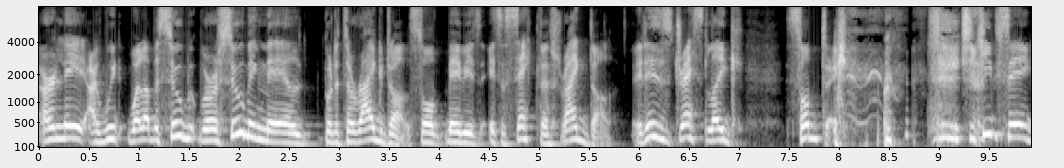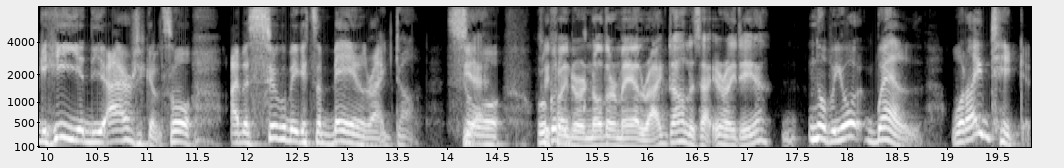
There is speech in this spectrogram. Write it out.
or lady. I would, well, I'm assuming we're assuming male, but it's a rag doll, so maybe it's it's a sexless rag doll. It is dressed like something. she keeps saying he in the article, so I'm assuming it's a male rag doll. So yeah. we're we gonna find her another male ragdoll. Is that your idea? no, but you're well. What I'm thinking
